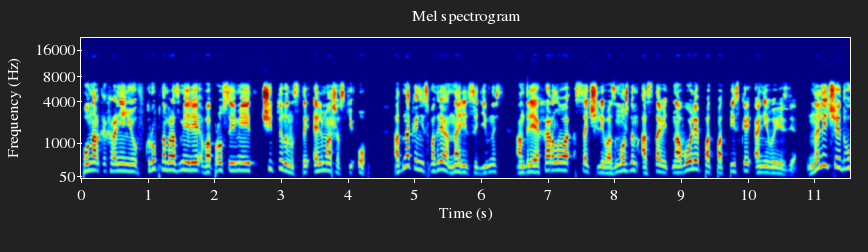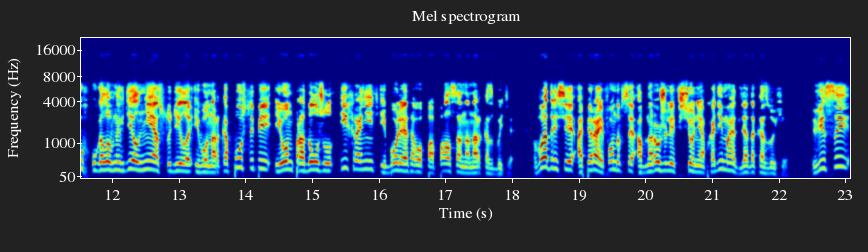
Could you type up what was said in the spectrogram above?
по наркохранению в крупном размере вопросы имеет 14-й Эльмашевский ОП. Однако, несмотря на рецидивность, Андрея Харлова сочли возможным оставить на воле под подпиской о невыезде. Наличие двух уголовных дел не остудило его наркопоступи, и он продолжил их хранить и более того попался на наркосбыте. В адресе опера и фондовцы обнаружили все необходимое для доказухи. Весы,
